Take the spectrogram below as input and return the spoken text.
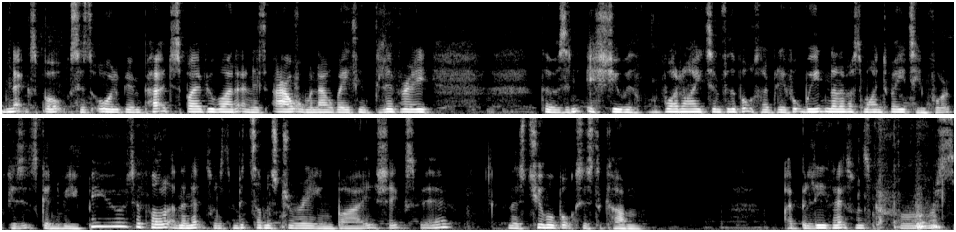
next box has already been purchased by everyone and is out and we're now waiting delivery. There was an issue with one item for the box, I believe, but we none of us mind waiting for it because it's going to be beautiful. And the next one is Midsummer's Dream by Shakespeare. And there's two more boxes to come. I believe the next one's Christmas.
